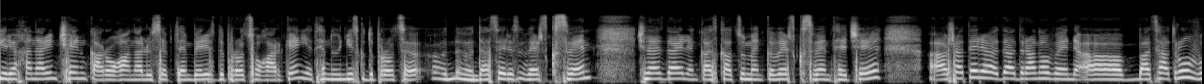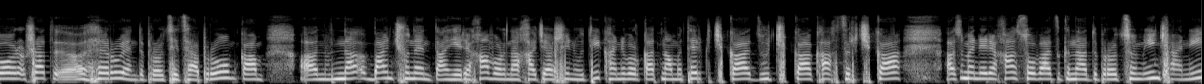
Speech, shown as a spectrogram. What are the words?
երեխաներին չեն կարողանալու սեպտեմբերից դպրոց ուղարկեն, եթե նույնիսկ դպրոցը դասերը վերսկսվեն, չնայած դա էլ են կասկածում են կվերսկսվեն թե չէ։ Շատերը դա դրանով են բացատրում, որ շատ հեռու են դպրոցից ապրում կամ բան չունեն տան երեխան, որ նախաճաշին ուտի, քանի որ կատնամթերք չկա, ձու չկա, քաղցր չկա։ Ասում են երեխան սոված գնա դպրոցում ինչ անի,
